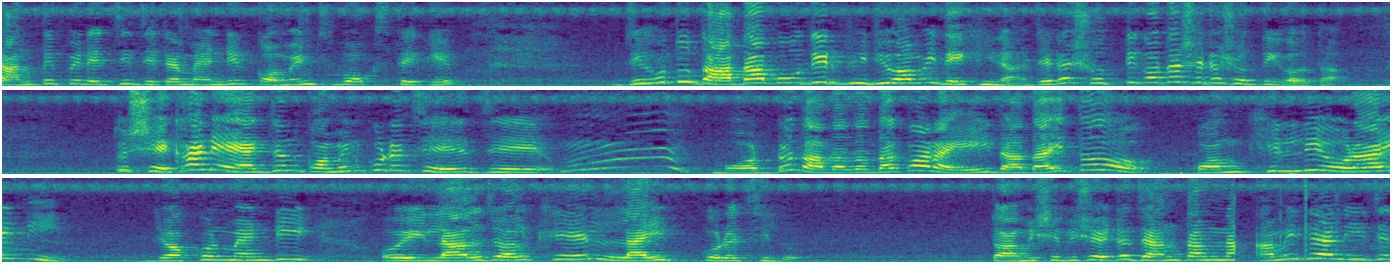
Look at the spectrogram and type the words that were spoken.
জানতে পেরেছি, যেটা ম্যান্ডির কমেন্টস বক্স থেকে। যেহেতু দাদা বৌদির ভিডিও আমি দেখি না, যেটা সত্যি কথা সেটা সত্যি কথা। তো সেখানে একজন কমেন্ট করেছে যে বড্ড দাদা দাদা করা, এই দাদাই তো কম খিল্লি ওরাইনি যখন ম্যান্ডি ওই লাল জল খেয়ে লাইভ করেছিল। তো আমি সে বিষয়টা জানতাম না। আমি জানি যে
